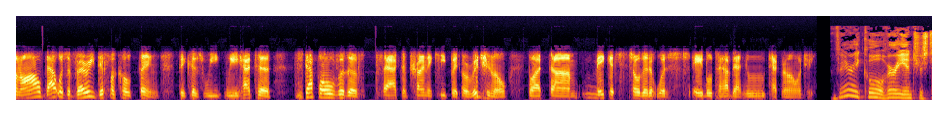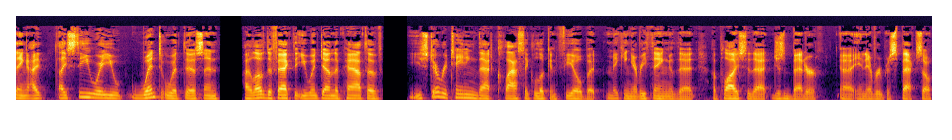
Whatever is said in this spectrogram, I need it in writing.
in all, that was a very difficult thing because we we had to step over the fact of trying to keep it original, but um, make it so that it was able to have that new technology. Very cool, very interesting. I I see where you went with this and I love the fact that you went down the path of you still retaining that classic look and feel but making everything that applies to that just better uh, in every respect. So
